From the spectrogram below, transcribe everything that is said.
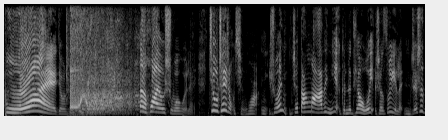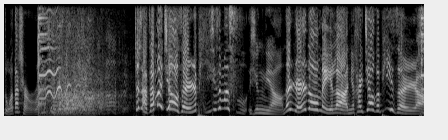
不爱就是。但话又说回来，就这种情况，你说你这当妈的你也跟着跳，我也是醉了，你这是多大仇啊？这咋这么较真儿啊？脾气这么死性呢？那人都没了，你还较个屁真儿啊？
